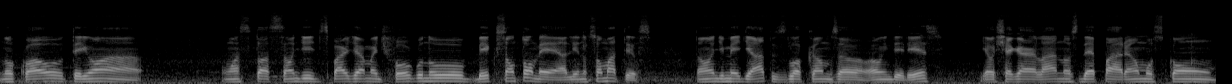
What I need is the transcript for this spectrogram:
no qual teria uma, uma situação de disparo de arma de fogo no Beco São Tomé, ali no São Mateus. Então, de imediato, deslocamos ao, ao endereço e ao chegar lá, nos deparamos com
